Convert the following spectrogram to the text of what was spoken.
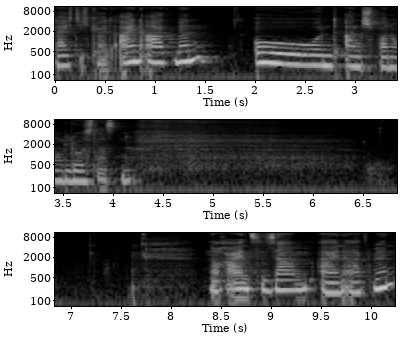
Leichtigkeit einatmen und Anspannung loslassen. Noch ein zusammen. Einatmen.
